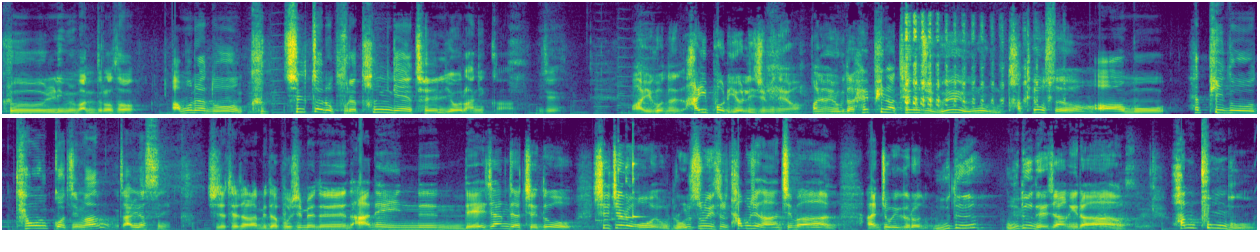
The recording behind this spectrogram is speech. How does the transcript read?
그림을 만들어서 아무래도 그 실제로 불에 탄 게 제일 리얼하니까 이제 아 이거는 하이퍼 리얼리즘이네요 아니야 여기다 해피나 태우지 왜 이걸 다 태웠어요 아뭐 해피도 태울 거지만 잘렸으니까 진짜 대단합니다. 보시면은 안에 있는 내장 자체도 실제로 뭐 롤스로이스를 타보진 않았지만 안쪽에 그런 wood wood 내장이랑 환풍구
